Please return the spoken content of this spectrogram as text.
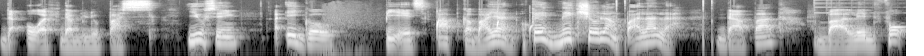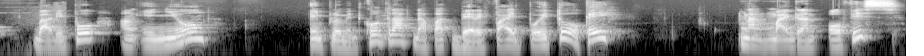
the OFW pass using Ego PH app kabayan. Okay, make sure lang, paalala, dapat valid po. Valid po ang inyong employment contract. Dapat verified po ito, okay? Ng migrant office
